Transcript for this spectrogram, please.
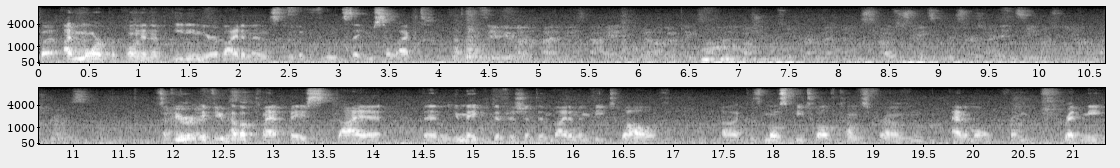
But I'm more a proponent of eating your vitamins through the foods that you select. So if you have a plant-based diet, what other things other than mushrooms would you recommend? I was, I was just doing some research and I didn't see much beyond mushrooms. So if, you're, if you have a plant-based diet, then you may be deficient in vitamin B12 because uh, most B12 comes from animal, from red meat,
